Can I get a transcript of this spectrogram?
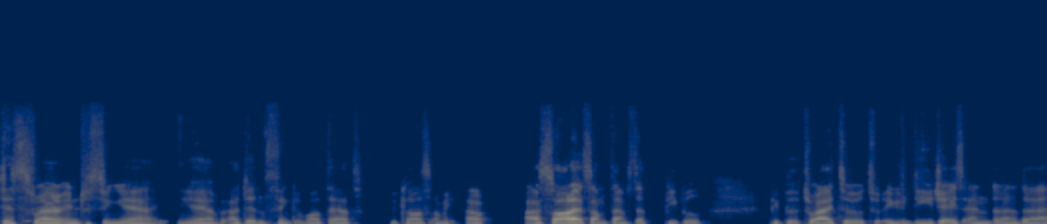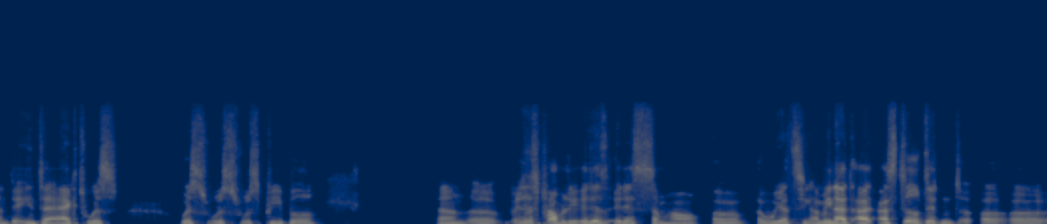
That's very interesting. Yeah, yeah. I didn't think about that because I mean I, I saw that sometimes that people people try to to even DJs and uh, and they interact with with with with people and uh, it is probably it is it is somehow a, a weird thing. I mean, I I, I still didn't uh, uh,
